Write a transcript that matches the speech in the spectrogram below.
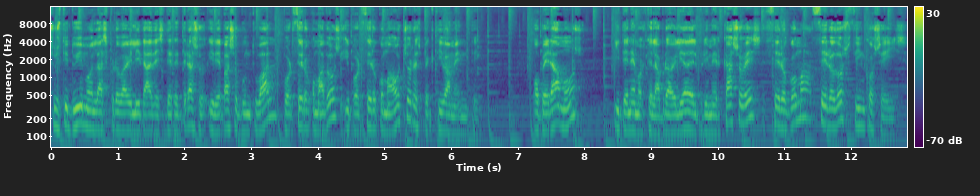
Sustituimos las probabilidades de retraso y de paso puntual por 0,2 y por 0,8 respectivamente. Operamos y tenemos que la probabilidad del primer caso es 0,0256.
